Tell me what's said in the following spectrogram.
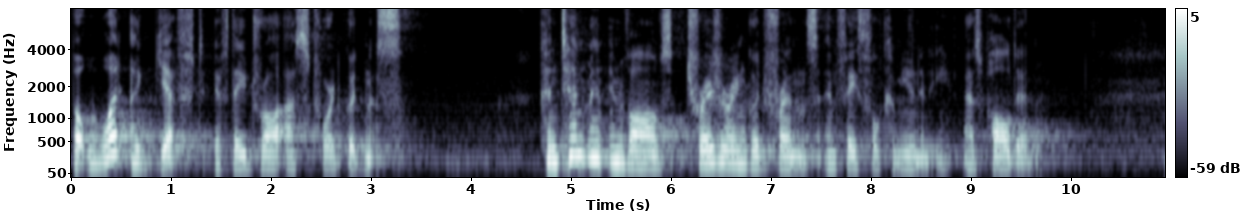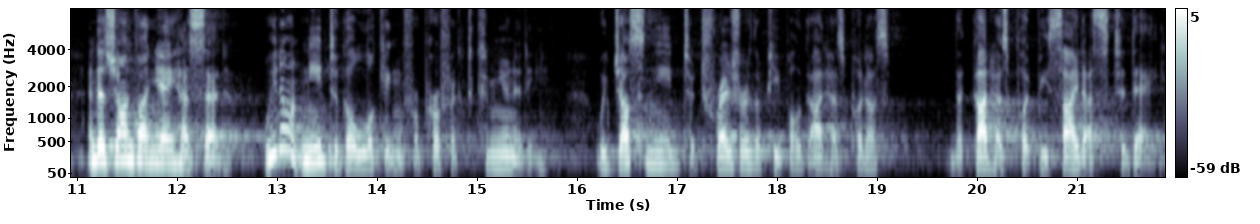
but what a gift if they draw us toward goodness. Contentment involves treasuring good friends and faithful community, as Paul did. And as Jean Vanier has said, we don't need to go looking for perfect community. We just need to treasure the people God has put us that God has put beside us today.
